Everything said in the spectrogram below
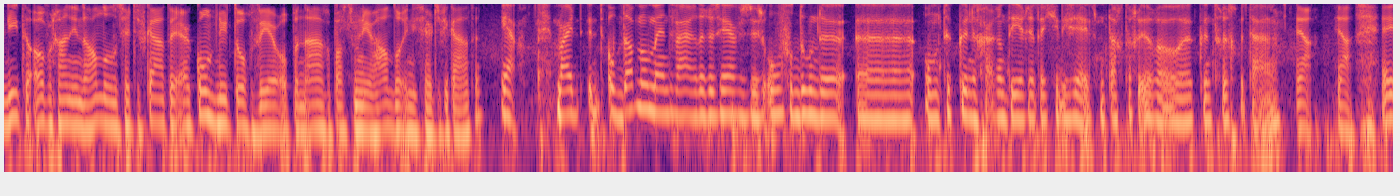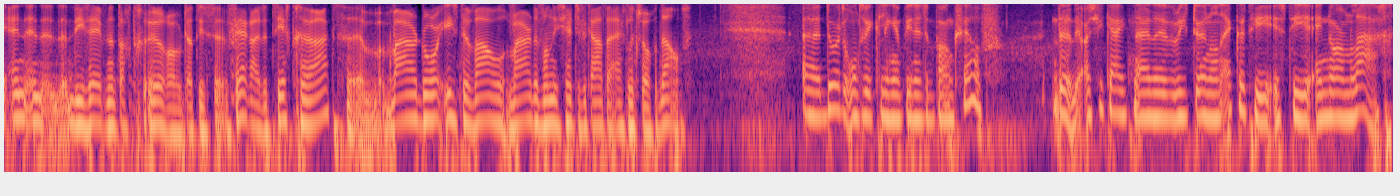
niet overgaan in de handel in de certificaten. Er komt nu toch weer op een aangepaste manier handel in die certificaten certificaten? Ja, maar op dat moment waren de reserves dus onvoldoende uh, om te kunnen garanderen dat je die 87 euro uh, kunt terugbetalen. Ja, ja. En, en, die 87 euro, dat is ver uit het zicht geraakt. Waardoor is de waarde van die certificaten eigenlijk zo gedaald? door de ontwikkelingen binnen de bank zelf als je kijkt naar de return on equity, is die enorm laag.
